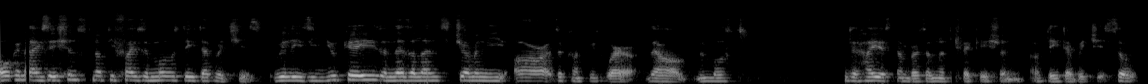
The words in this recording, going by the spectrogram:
organizations notify the most data breaches. Really, the UK, the Netherlands, Germany are the countries where there are the most, the highest numbers of notification of data breaches. So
